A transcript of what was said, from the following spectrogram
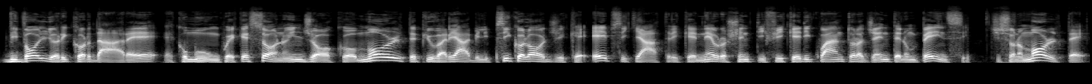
vi voglio ricordare eh, comunque che sono in gioco molte più variabili psicologiche e psichiatriche neuroscientifiche di quanto la gente non pensi. Ci sono molte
